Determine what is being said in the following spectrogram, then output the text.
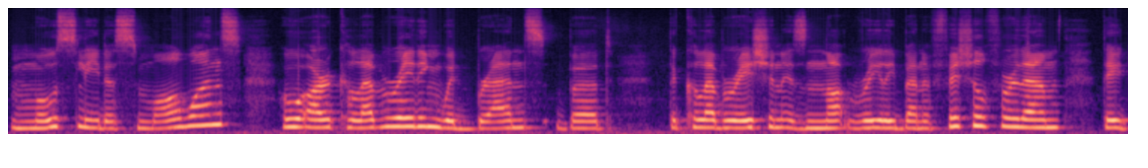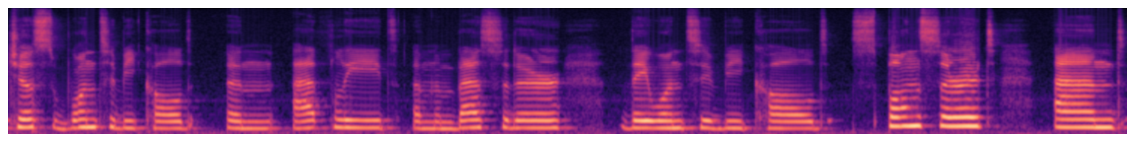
mostly the small ones, who are collaborating with brands but the collaboration is not really beneficial for them. They just want to be called an athlete, an ambassador. They want to be called sponsored. And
